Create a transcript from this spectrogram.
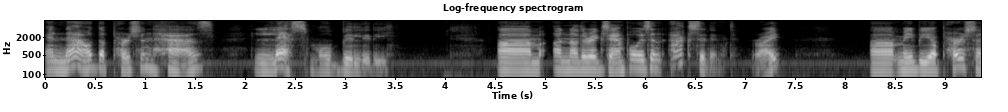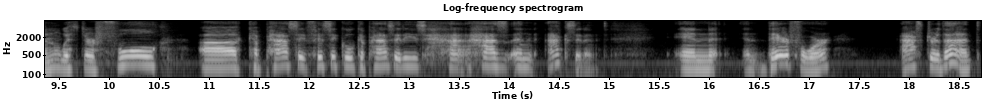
and now the person has less mobility. Um, another example is an accident, right? Uh, maybe a person with their full uh, capacity, physical capacities, ha- has an accident, and and therefore, after that,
